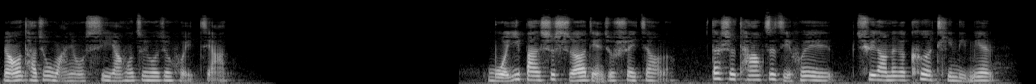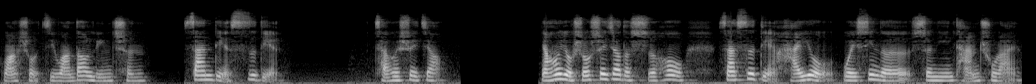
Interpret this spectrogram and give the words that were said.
然后他就玩游戏，然后最后就回家。我一般是十二点就睡觉了。但是他自己会去到那个客厅里面玩手机，玩到凌晨三点四点才会睡觉。然后有时候睡觉的时候三四点还有微信的声音弹出来。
